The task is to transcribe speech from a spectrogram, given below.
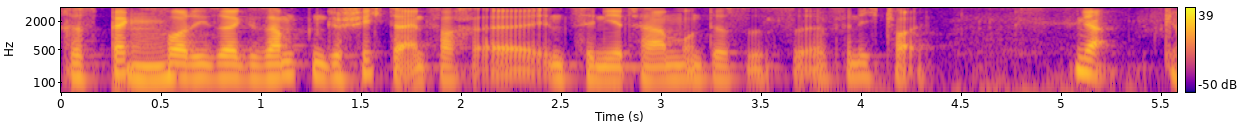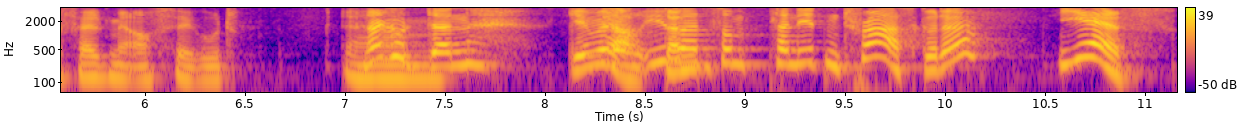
Respekt vor dieser gesamten Geschichte einfach äh, inszeniert haben. Und das ist, äh, finde ich, toll. Ja, gefällt mir auch sehr gut. Na Ähm, gut, dann gehen wir ja, doch über zum Planeten Trask, oder? Yes!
